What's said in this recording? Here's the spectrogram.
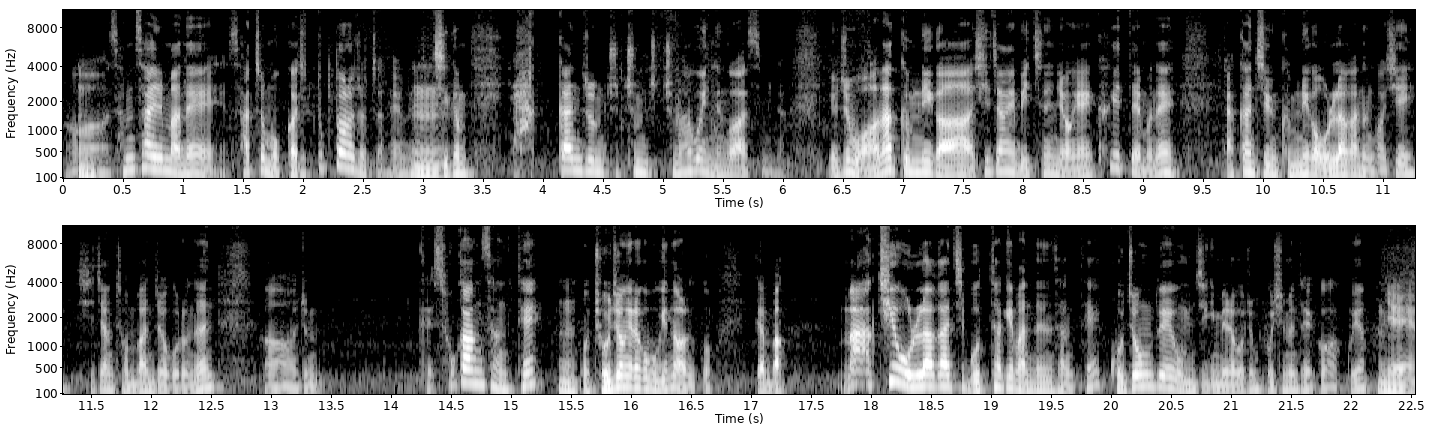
어, 음. 3, 4일 만에 4.5까지 뚝 떨어졌잖아요. 음. 지금 약간 좀 주춤주춤하고 있는 것 같습니다. 요즘 워낙 금리가 시장에 미치는 영향이 크기 때문에 약간 지금 금리가 올라가는 것이 시장 전반적으로는 어, 좀그 소강 상태, 음. 뭐 조정이라고 보기는 어렵고, 그러니까 막 막 튀어 올라가지 못하게 만드는 상태, 그 정도의 움직임이라고 좀 보시면 될 것 같고요. 예,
